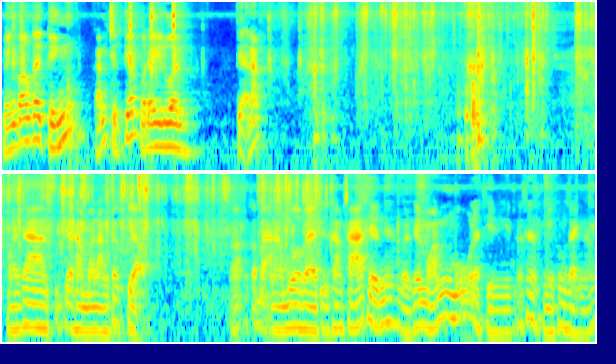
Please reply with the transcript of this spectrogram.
Mình có một cái kính gắn trực tiếp vào đây luôn. Tiện lắm. Ngoài ra phụ kiện bà bằng các kiểu. Đó, các bạn nào mua về tự khám phá thêm nhé bởi cái món mũ này thì nó thật mình không dành lắm.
